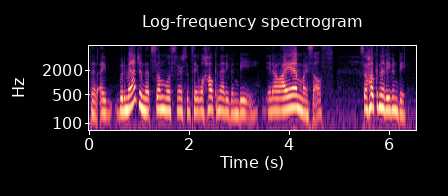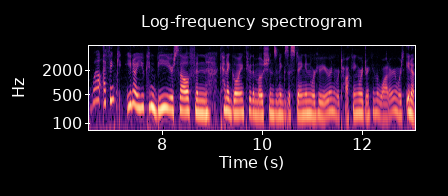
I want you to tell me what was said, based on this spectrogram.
that I would imagine that some listeners would say, well, how can that even be? Yeah. You know, I am myself. So how can that even be? Well, I think, you know, you can be yourself and kind of going through the motions and existing and we're here and we're talking and we're drinking the water and we're, you know,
